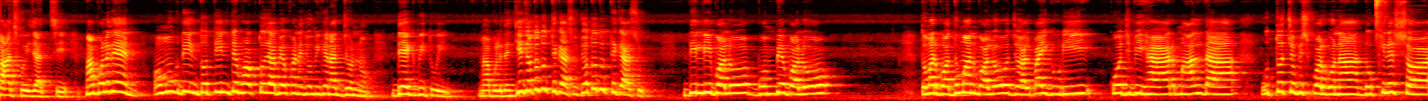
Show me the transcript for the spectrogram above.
কাজ হয়ে যাচ্ছে। মা বলে দেন, অমুক দিন তোর তিনটে ভক্ত যাবে ওখানে জমি কেনার জন্য, দেখবি তুই। মা বলে দেন, যে যত দূর থেকে আসুক, যত দূর থেকে আসুক, দিল্লি বলো, বোম্বে বলো, তোমার বর্ধমান বলো, জলপাইগুড়ি, কোচবিহার, মালদা উত্তর চব্বিশ পরগনা, দক্ষিণেশ্বর,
